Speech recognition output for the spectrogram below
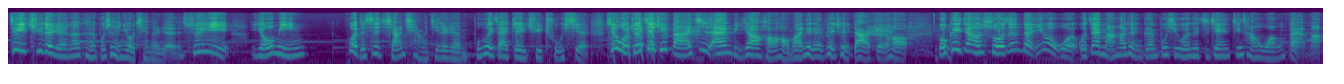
这一区的人呢，可能不是很有钱的人，所以游民或者是想抢劫的人不会在这一区出现。所以我觉得这区反而治安比较好，好吗？那个佩翠大哥哈，我可以这样说，真的，因为我我在曼哈顿跟布希维克之间经常往返嘛，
